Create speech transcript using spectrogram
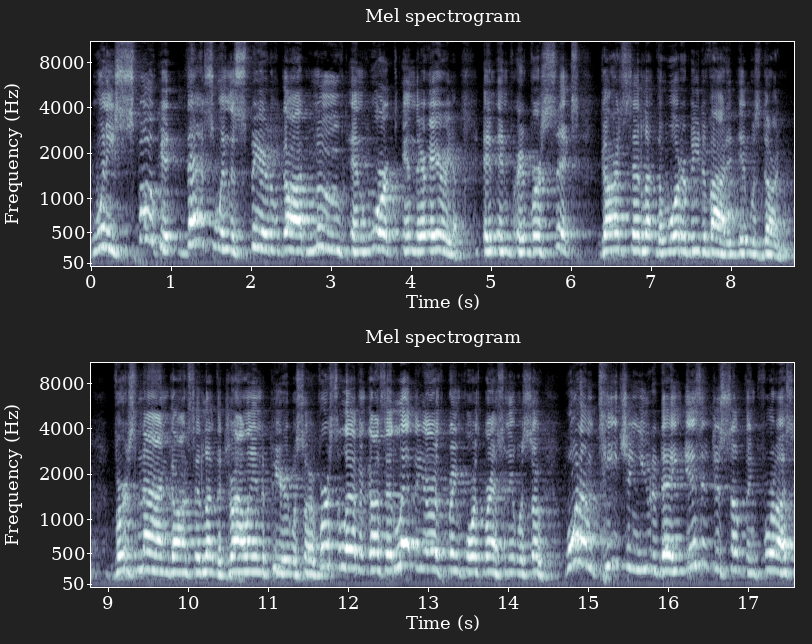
When he spoke it, that's when the Spirit of God moved and worked in their area. In, in, in verse 6, God said, Let the water be divided. It was done. Verse 9, God said, Let the dry land appear. It was so. Verse 11, God said, Let the earth bring forth grass. And it was so. What I'm teaching you today isn't just something for us.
